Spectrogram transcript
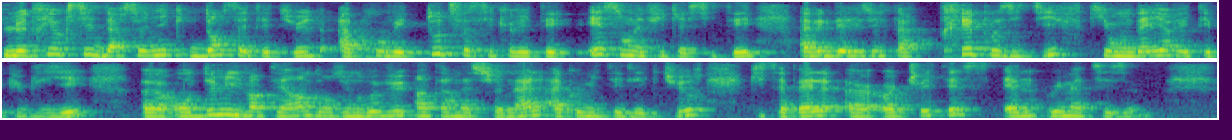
le trioxyde d'arsenic dans cette étude a prouvé toute sa sécurité et son efficacité avec des résultats très positifs qui ont d'ailleurs été publiés euh, en 2021 dans une revue internationale à comité de lecture qui s'appelle euh, Arthritis and Rheumatism.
